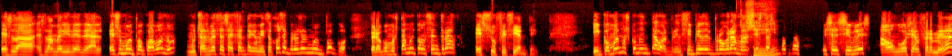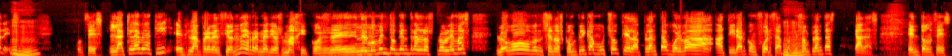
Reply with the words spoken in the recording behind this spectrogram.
es la, es la medida ideal. Es muy poco abono, muchas veces hay gente que me dice, José, pero eso es muy poco, pero como está muy concentrado, es suficiente. Y como hemos comentado al principio del programa, estas plantas son muy sensibles a hongos y a enfermedades. Entonces, la clave aquí es la prevención, no hay remedios mágicos. Eh, en el momento que entran los problemas, luego se nos complica mucho que la planta vuelva a tirar con fuerza, porque son plantas delicadas. Entonces,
